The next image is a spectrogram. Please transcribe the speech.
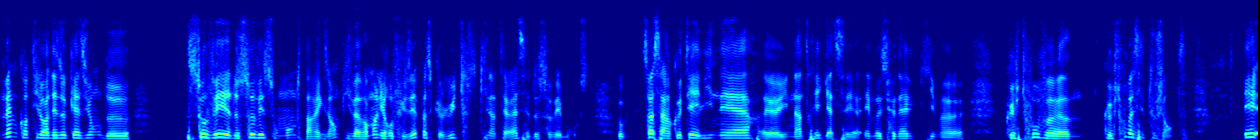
même quand il aura des occasions de sauver, de sauver son monde, par exemple, il va vraiment les refuser parce que lui, tout ce qui l'intéresse, c'est de sauver Bruce. Donc ça, c'est un côté linéaire, euh, une intrigue assez émotionnelle qui me, que, je trouve, euh, que je trouve assez touchante. Et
